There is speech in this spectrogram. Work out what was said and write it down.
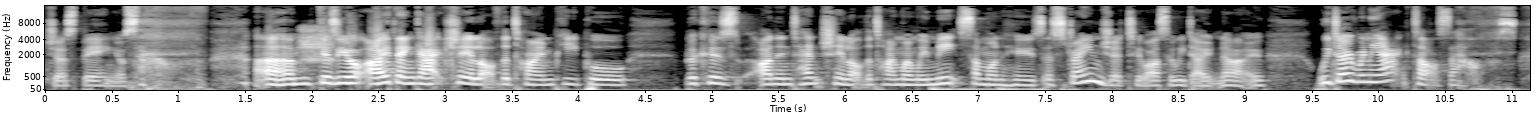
just being yourself. Because um, I think actually a lot of the time people because unintentionally a lot of the time when we meet someone who's a stranger to us who we don't know we don't really act ourselves.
